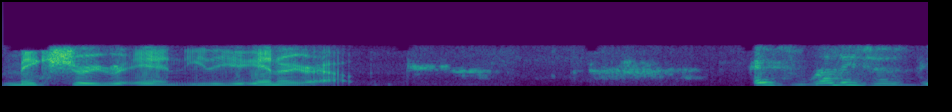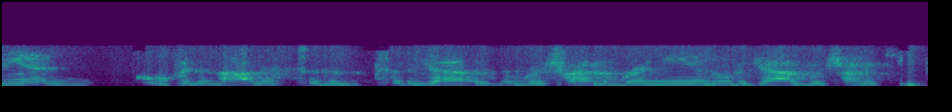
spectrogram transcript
Make sure you're in. Either you're in or you're out. It's really just being open and honest to the to the guys that we're trying to bring in or the guys we're trying to keep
